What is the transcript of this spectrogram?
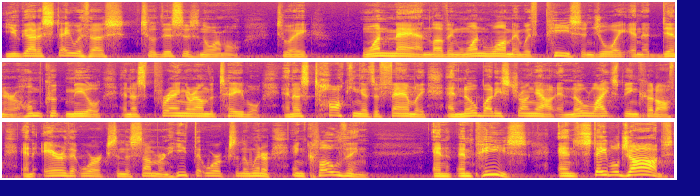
You've got to stay with us till this is normal. To a one man loving one woman with peace and joy in a dinner, a home cooked meal, and us praying around the table, and us talking as a family, and nobody strung out, and no lights being cut off, and air that works in the summer, and heat that works in the winter, and clothing, and, and peace, and stable jobs.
